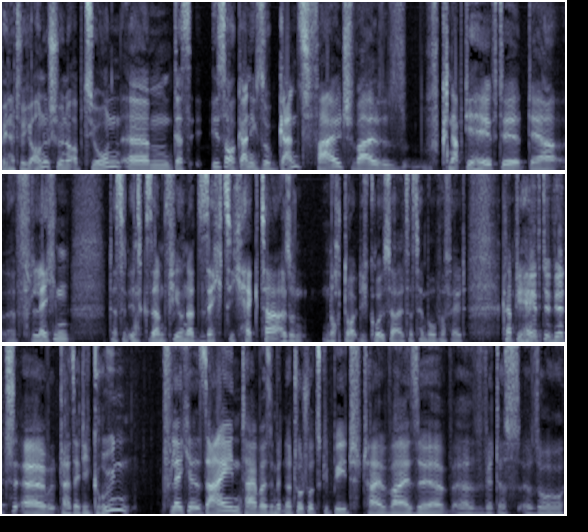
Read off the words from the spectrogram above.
Wäre natürlich auch eine schöne Option. Ähm, das ist auch gar nicht so ganz falsch, weil knapp die Hälfte der äh, Flächen, das sind insgesamt 460 Hektar, also noch deutlich größer als das Tempelhofer Feld. Knapp die Hälfte wird äh, tatsächlich grün Fläche sein, teilweise mit Naturschutzgebiet, teilweise äh, wird das äh, so,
